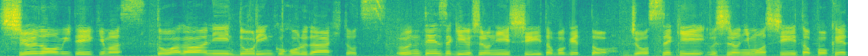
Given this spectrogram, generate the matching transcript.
収納を見ていきます。ドア側にドリンクホルダー1つ。運転席後ろにシートポケット。助手席後ろにもシートポケッ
